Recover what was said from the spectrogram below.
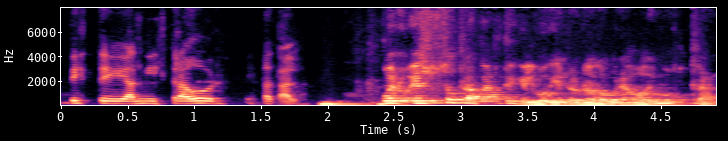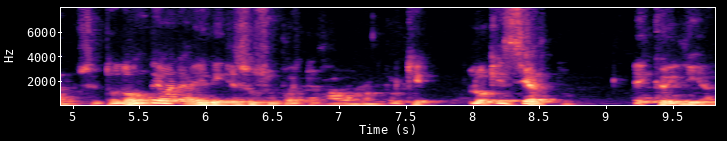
de este administrador estatal? Bueno, eso es otra parte que el gobierno no ha logrado demostrar, ¿no cierto? ¿Dónde van a venir esos supuestos ahorros? Porque lo que es cierto es que hoy día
